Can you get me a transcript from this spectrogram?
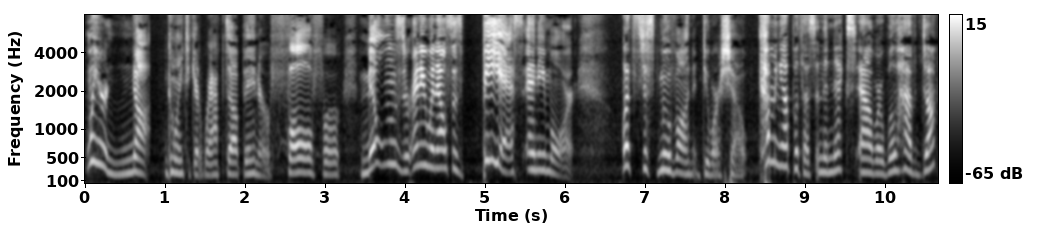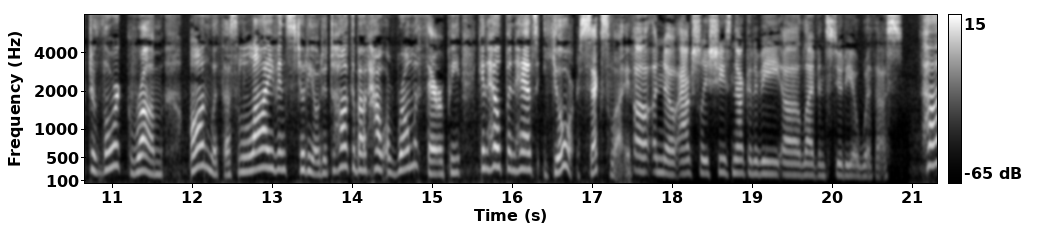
we're not going to get wrapped up in or fall for Milton's or anyone else's BS anymore. Let's just move on and do our show. Coming up with us in the next hour, we'll have Dr. Laura Grum on with us live in studio to talk about how aromatherapy can help enhance your sex life. Uh, no, actually, she's not going to be uh, live in studio with us. Huh?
